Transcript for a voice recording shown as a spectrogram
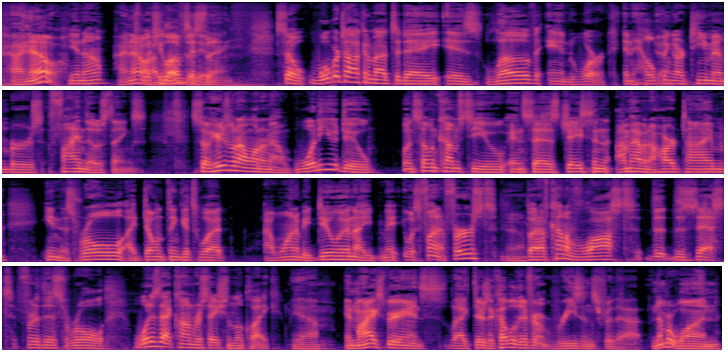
I know. You know? I know. what I love, this thing. So, what we're talking about today is love and work and helping our team members find those things. So, here's what I want to know What do you do when someone comes to you and says, Jason, I'm having a hard time in this role? I don't think it's what I want to be doing. I it was fun at first, but I've kind of lost the, the zest for this role. What does that conversation look like? Yeah. In my experience, like there's a couple different reasons for that. Number one,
